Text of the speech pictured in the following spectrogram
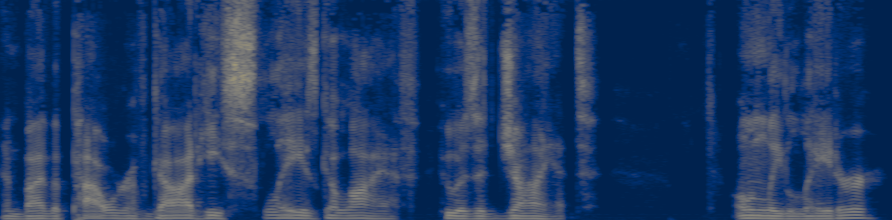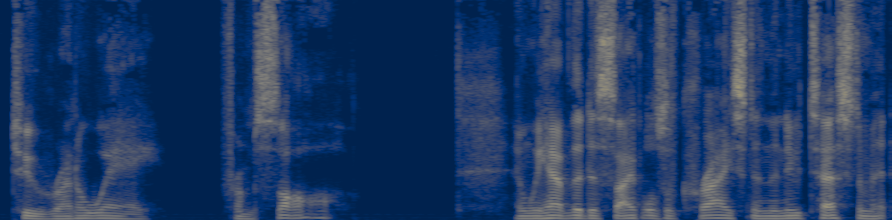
and by the power of God, he slays Goliath, who is a giant, only later to run away from Saul. And we have the disciples of Christ in the New Testament.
